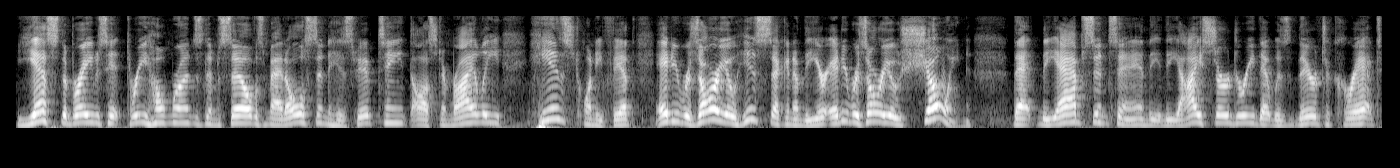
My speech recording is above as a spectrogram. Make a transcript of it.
Yes, the Braves hit three home runs themselves. Matt Olson, his 15th. Austin Riley, his 25th. Eddie Rosario, his second of the year. Eddie Rosario showing that the absence and the, the eye surgery that was there to correct,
